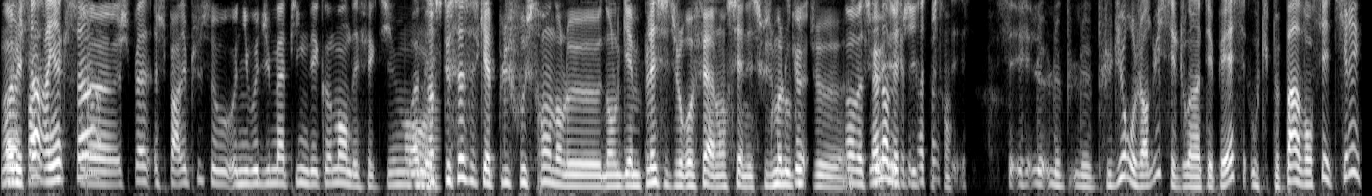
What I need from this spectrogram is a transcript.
Ouais, mais ça, rien que ça- euh, je, parlais plus au, au niveau du mapping des commandes, effectivement. Ouais, mais- Parce que ça, c'est ce qu'il y a de plus frustrant dans le, dans le gameplay si tu le refais à l'ancienne. Excuse-moi, que- je. Non, parce que- Non, mais c'est c'est- le, le- le plus dur aujourd'hui, c'est de jouer à un TPS où tu peux pas avancer et tirer.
